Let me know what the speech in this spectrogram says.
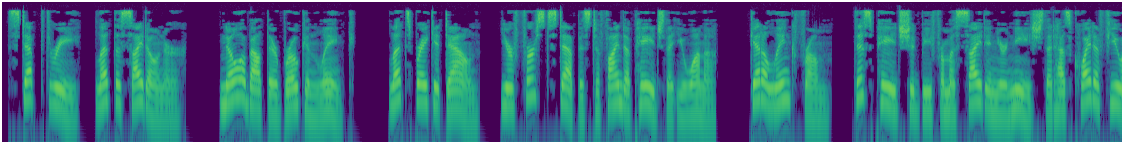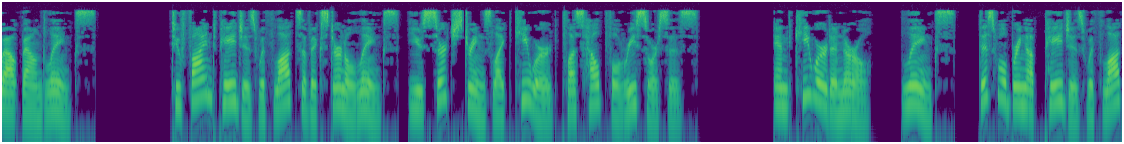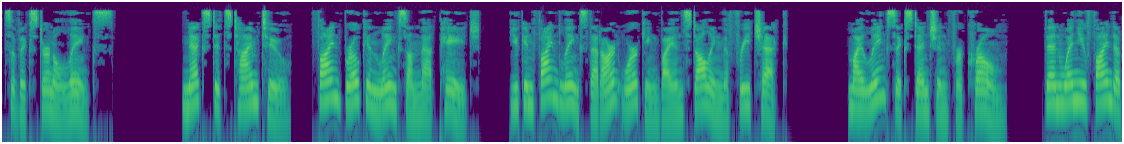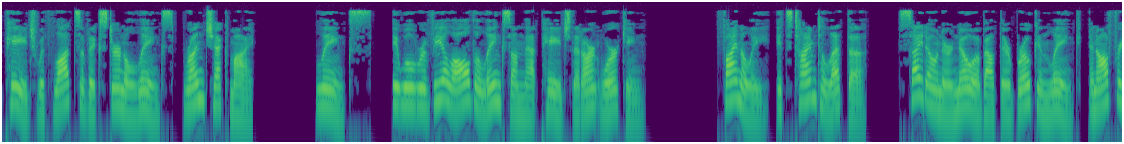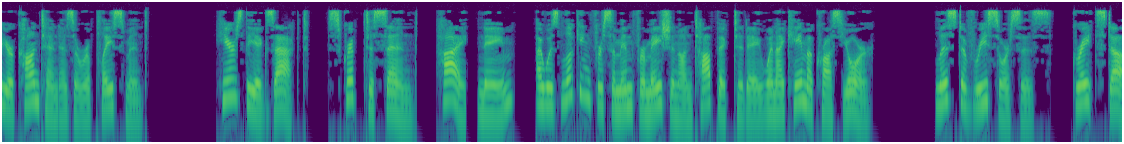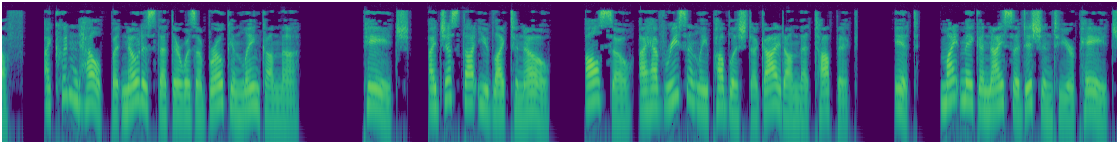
Step 3. Let the site owner know about their broken link. Let's break it down. Your first step is to find a page that you wanna get a link from. This page should be from a site in your niche that has quite a few outbound links. To find pages with lots of external links, use search strings like keyword plus helpful resources and keyword URL links. This will bring up pages with lots of external links. Next it's time to find broken links on that page. You can find links that aren't working by installing the free check my links extension for Chrome. Then when you find a page with lots of external links, run check my links. It will reveal all the links on that page that aren't working. Finally, it's time to let the site owner know about their broken link and offer your content as a replacement. Here's the exact script to send. Hi, name. I was looking for some information on topic today when I came across your list of resources. Great stuff. I couldn't help but notice that there was a broken link on the page. I just thought you'd like to know. Also, I have recently published a guide on that topic. It might make a nice addition to your page.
